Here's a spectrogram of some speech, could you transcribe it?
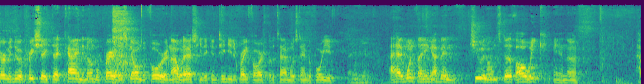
certainly do appreciate that kind and humble prayer that's gone before, and I would ask you to continue to pray for us for the time we'll stand before you. Amen. I had one thing, I've been chewing on stuff all week, and uh, I,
